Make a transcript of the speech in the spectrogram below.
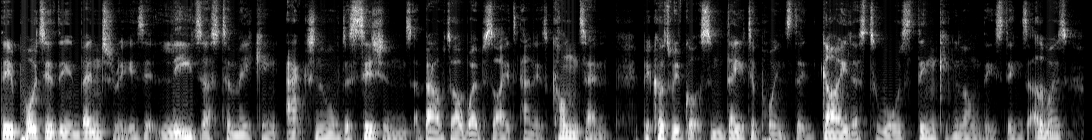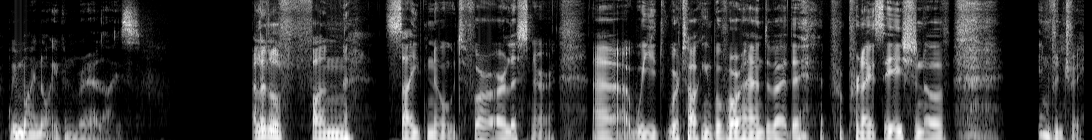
The point of the inventory is it leads us to making actionable decisions about our website and its content because we've got some data points that guide us towards thinking along these things. Otherwise, we might not even realize. A little fun side note for our listener. Uh, we were talking beforehand about the pronunciation of inventory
